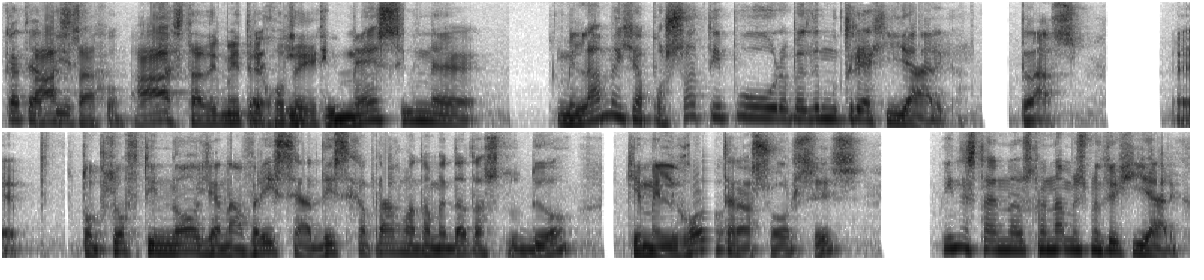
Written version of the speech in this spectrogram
κάτι Άστα, αντίστοιχο. άστα Δημήτρη, έχω Ε, Οι δει. τιμές είναι, μιλάμε για ποσά τύπου ρε παιδί μου 3 χιλιάρικα plus. Ε, το πιο φτηνό για να βρεις σε αντίστοιχα πράγματα με Data Studio και με λιγότερα sources είναι στα, ένα- στο 1,5 με 2 χιλιάρικα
